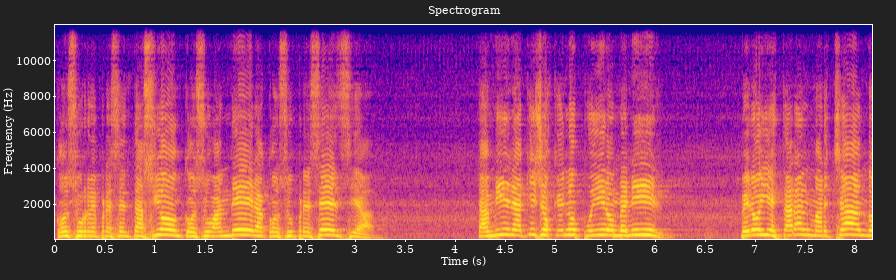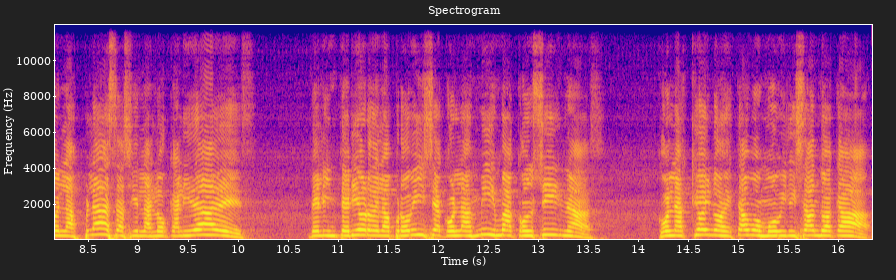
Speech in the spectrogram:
con su representación, con su bandera, con su presencia. También aquellos que no pudieron venir, pero hoy estarán marchando en las plazas y en las localidades del interior de la provincia con las mismas consignas con las que hoy nos estamos movilizando acá.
